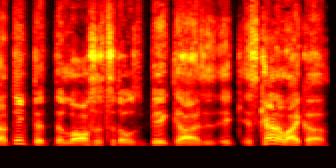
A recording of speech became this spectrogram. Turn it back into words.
I think that the losses to those big guys, it, it's kind of like a,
